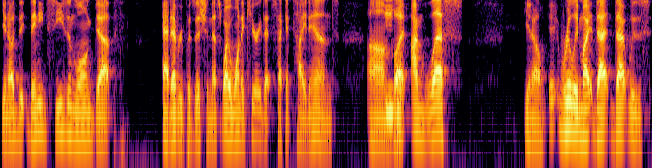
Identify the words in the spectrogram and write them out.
you know they, they need season long depth at every position. That's why I want to carry that second tight end. Um, mm-hmm. But I'm less you know, it really might that that was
